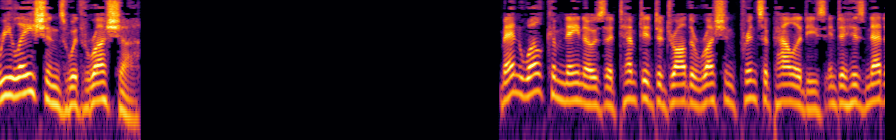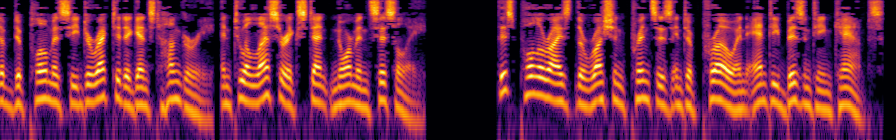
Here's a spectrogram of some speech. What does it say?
Relations with Russia Manuel Komnenos attempted to draw the Russian principalities into his net of diplomacy directed against Hungary, and to a lesser extent Norman Sicily. This polarized the Russian princes into pro- and anti-Byzantine camps.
